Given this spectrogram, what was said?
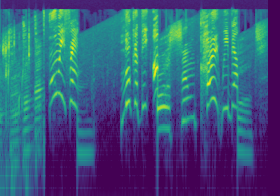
Look at the awesome kite we built!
